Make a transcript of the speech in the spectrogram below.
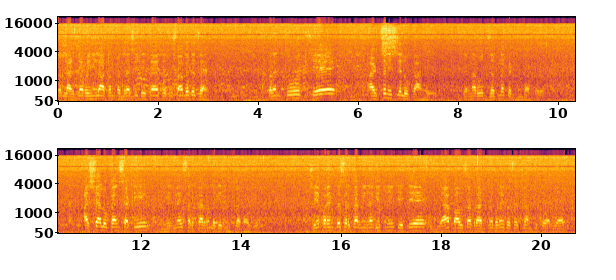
तर लाडक्या बहिणीला आपण पंधराशे देत आहे त्याचं स्वागतच आहे. परंतु ते अडचणीतले लोक आहेत ज्यांना रोज जगणं कठीण जातं. अशा लोकांसाठी निर्णय सरकारनं लगेच घेतला पाहिजे. जेपर्यंत सरकार निर्णय घेत नाही तेथे या पावसात रात्रभर बसायची आमची तयारी आहे.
